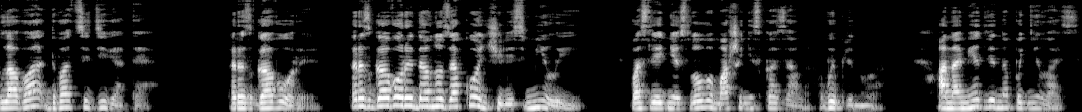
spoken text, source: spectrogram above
Глава двадцать девятая. Разговоры. Разговоры давно закончились, милый. Последнее слово Маша не сказала, выплюнула. Она медленно поднялась,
